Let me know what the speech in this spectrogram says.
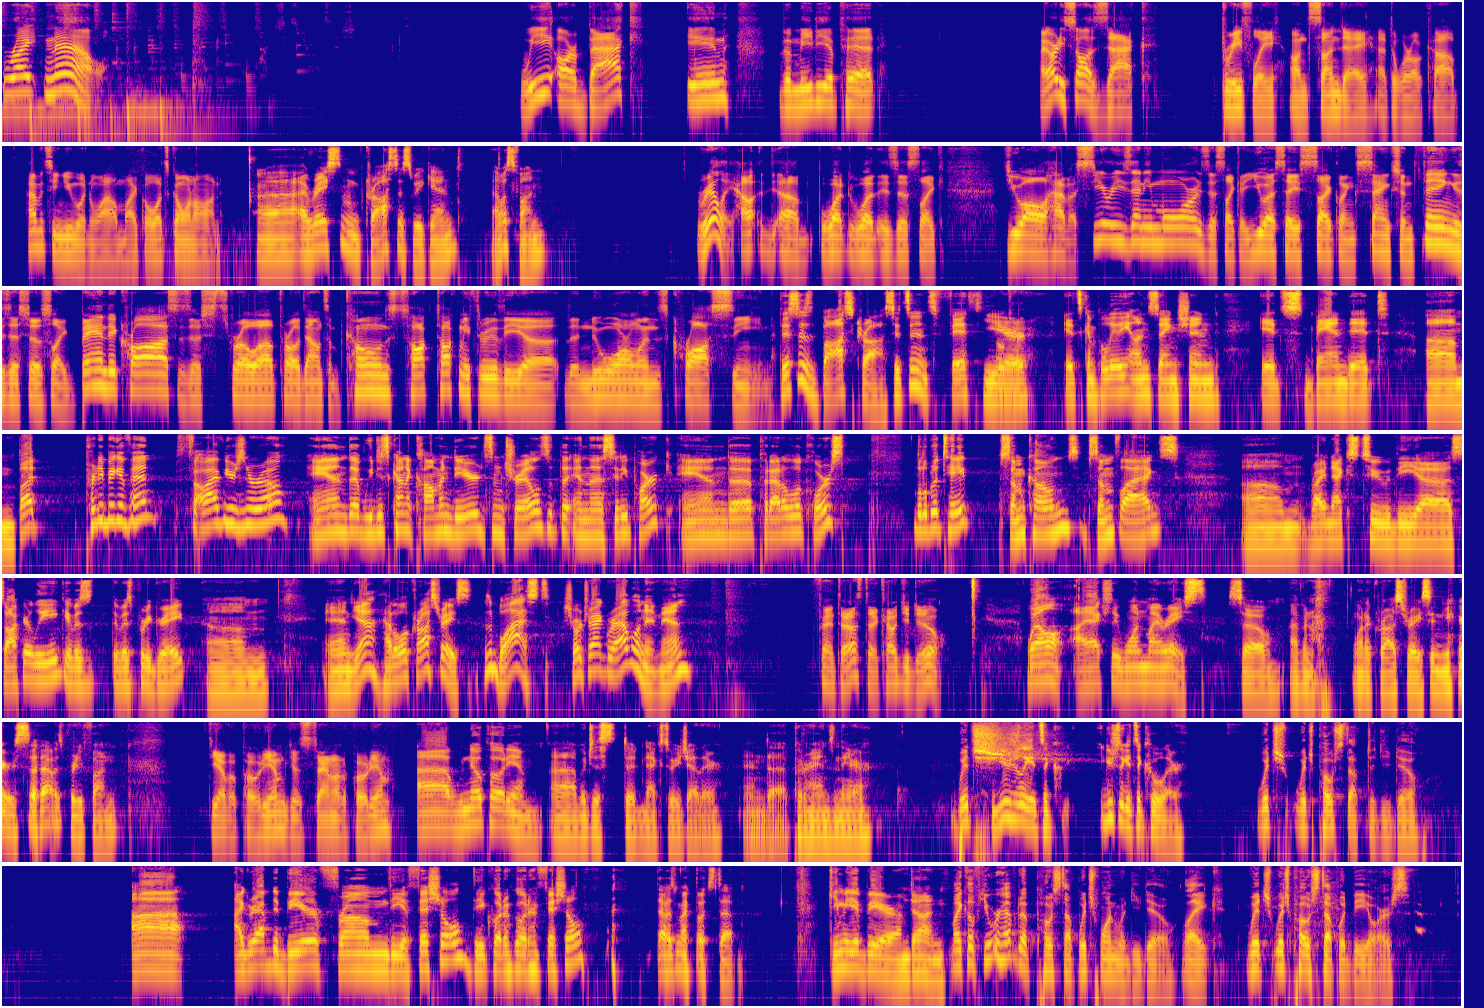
right now. Watch this transition. We are back in the media pit. I already saw Zach briefly on Sunday at the World Cup. I haven't seen you in a while, Michael. What's going on? Uh, I raced some cross this weekend. That was fun. Really? How? Uh, what? What is this like? Do you all have a series anymore? Is this like a USA Cycling sanctioned thing? Is this just like Bandit Cross? Is this throw up, throw down some cones? Talk, talk me through the uh, the New Orleans cross scene. This is Boss Cross. It's in its fifth year. Okay. It's completely unsanctioned. It's Bandit, um, but pretty big event. Five years in a row, and uh, we just kind of commandeered some trails at the in the city park and uh, put out a little course, a little bit of tape, some cones, some flags. Um, right next to the uh, soccer league, it was it was pretty great. Um, and yeah, had a little cross race. It was a blast. Short track graveling it, man. Fantastic. How'd you do? Well, I actually won my race, so I haven't won a cross race in years. So that was pretty fun. Do you have a podium? Do you stand on a podium? Uh, no podium. Uh, we just stood next to each other and uh, put our hands in the air. Which Usually, it's a usually it's a cooler. which which post up did you do? Uh, I grabbed a beer from the official, the quote unquote official. that was my post up. Give me a beer. I'm done. Michael, if you were having a post up, which one would you do? Like which which post up would be yours?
